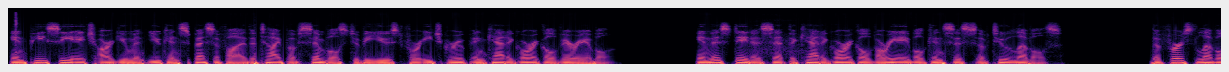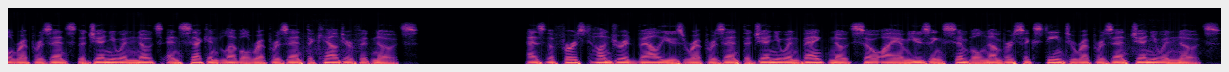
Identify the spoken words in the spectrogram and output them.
In PCH argument you can specify the type of symbols to be used for each group in categorical variable. In this data set the categorical variable consists of two levels. The first level represents the genuine notes and second level represent the counterfeit notes. As the first hundred values represent the genuine banknotes so I am using symbol number 16 to represent genuine notes.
